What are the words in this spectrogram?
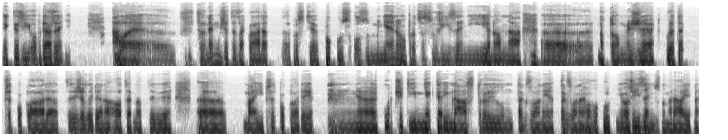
někteří obdaření. Ale eh, to nemůžete zakládat eh, prostě pokus o změnu procesu řízení jenom na, eh, na tom, že budete předpokládat, že lidé na alternativě mají předpoklady k určitým některým nástrojům takzvané, takzvaného okultního řízení. Znamená, jedna,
